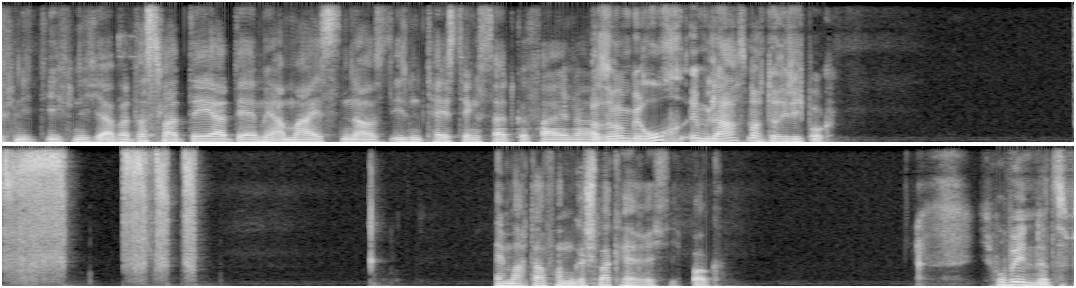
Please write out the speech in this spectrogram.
Definitiv nicht, aber das war der, der mir am meisten aus diesem Tasting-Set gefallen hat. Also vom Geruch im Glas macht er richtig Bock. Er macht auch vom Geschmack her richtig Bock. Ich probiere ihn jetzt.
